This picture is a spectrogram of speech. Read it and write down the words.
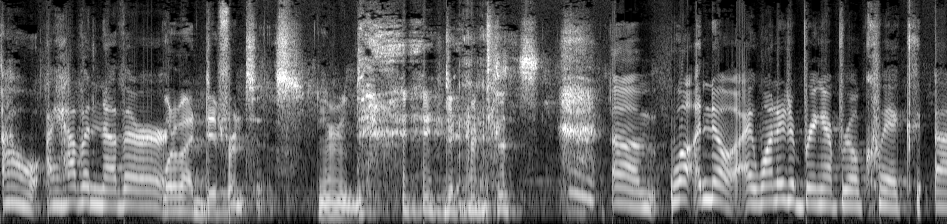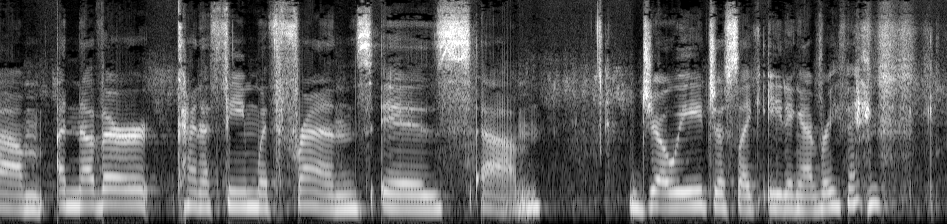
oh, I have another. What about differences? Do you have any differences? Well, no, I wanted to bring up real quick um, another kind of theme with friends is um, Joey just like eating everything.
